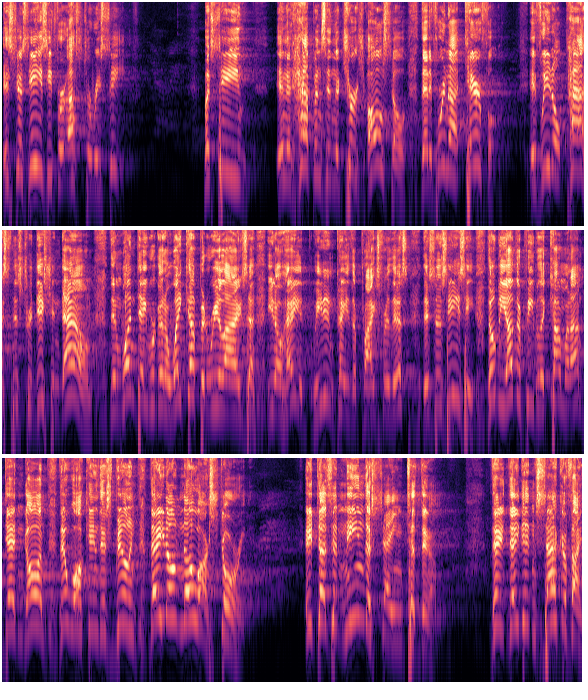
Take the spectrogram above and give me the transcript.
It's just easy for us to receive. But see, and it happens in the church also that if we're not careful, if we don't pass this tradition down, then one day we're going to wake up and realize, uh, you know, hey, we didn't pay the price for this. This is easy. There'll be other people that come when I'm dead and gone. They'll walk into this building. They don't know our story. It doesn't mean the same to them. They, they didn't sacrifice.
